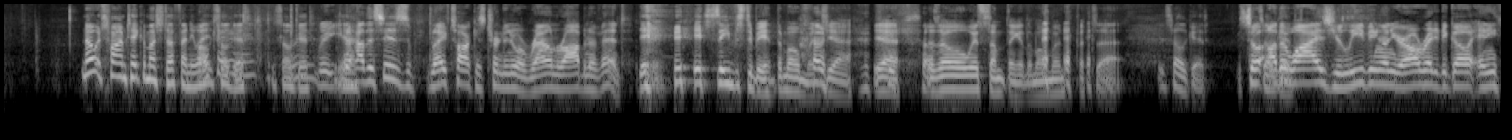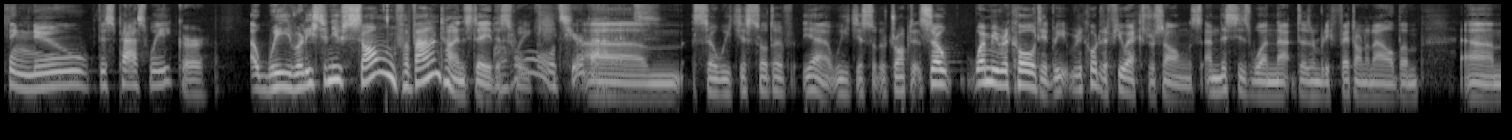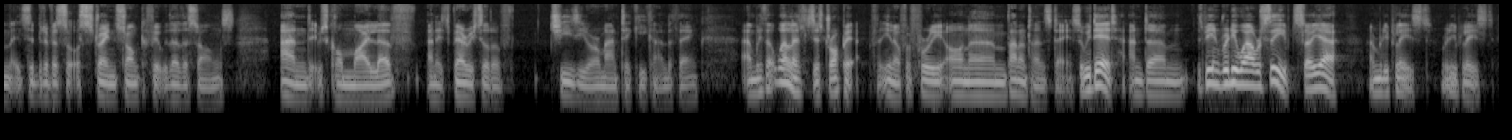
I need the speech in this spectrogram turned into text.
No, it's fine. I'm taking my stuff anyway. Okay, it's all good. It's all good. You yeah. know how this is. Knife Talk has turned into a round robin event. it seems to be at the moment. Yeah, yeah. There's always something at the moment, but uh, it's all good. So all otherwise, good. you're leaving and you're all ready to go. Anything new this past week, or uh, we released a new song for Valentine's Day this oh, week. Let's hear about um, it. So we just sort of, yeah, we just sort of dropped it. So when we recorded, we recorded a few extra songs, and this is one that doesn't really fit on an album. Um, it's a bit of a sort of strange song to fit with other songs, and it was called My Love, and it's very sort of cheesy, romantic-y kind of thing. And we thought, well, let's just drop it, for, you know, for free on um, Valentine's Day. So we did, and um, it's been really well received. So yeah, I'm really pleased, really pleased.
